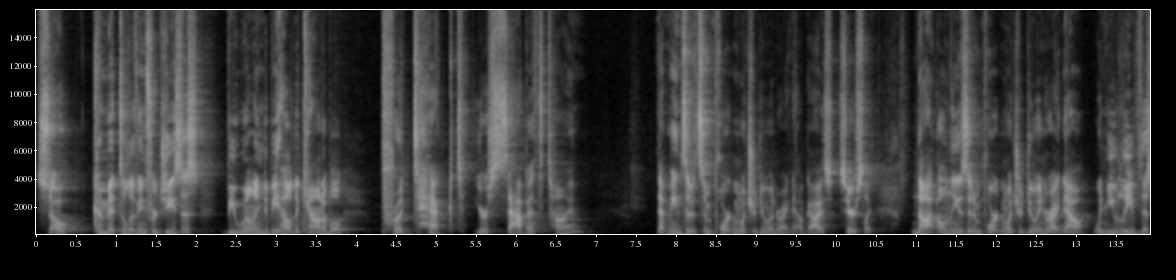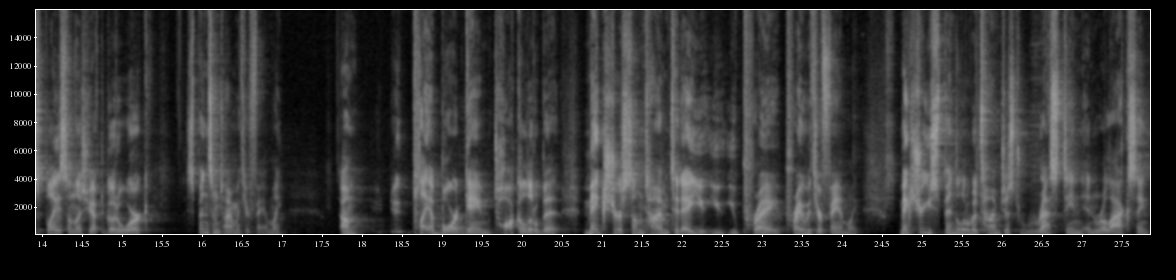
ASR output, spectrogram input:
So commit to living for Jesus, be willing to be held accountable, protect your Sabbath time that means that it's important what you're doing right now, guys. Seriously. Not only is it important what you're doing right now, when you leave this place, unless you have to go to work, spend some time with your family. Um, play a board game, talk a little bit. Make sure sometime today you, you, you pray, pray with your family. Make sure you spend a little bit of time just resting and relaxing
